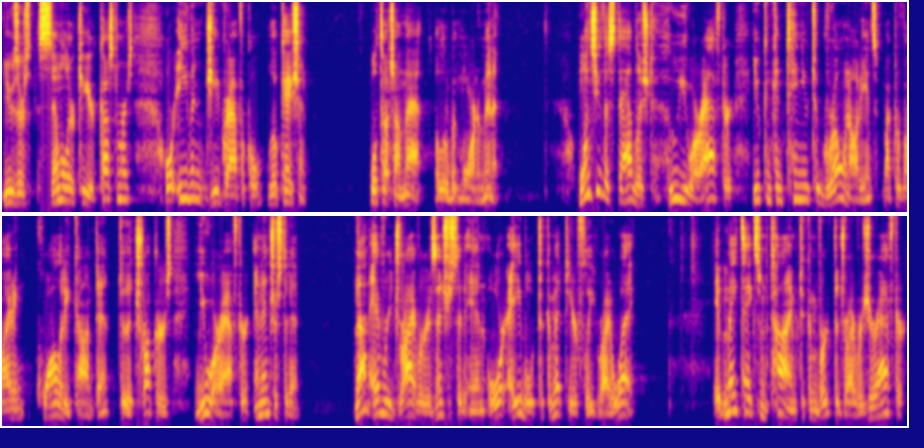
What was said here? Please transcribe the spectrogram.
users similar to your customers, or even geographical location. We'll touch on that a little bit more in a minute. Once you've established who you are after, you can continue to grow an audience by providing quality content to the truckers you are after and interested in. Not every driver is interested in or able to commit to your fleet right away. It may take some time to convert the drivers you're after.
